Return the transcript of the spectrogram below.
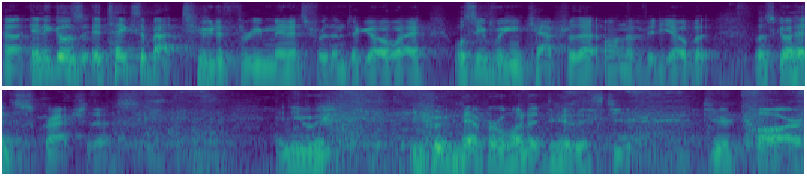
Uh, and it goes, it takes about two to three minutes for them to go away. We'll see if we can capture that on the video, but let's go ahead and scratch this. And you, you would never want to do this to your, to your car,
